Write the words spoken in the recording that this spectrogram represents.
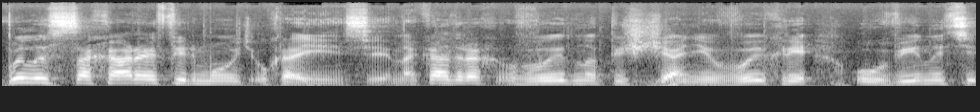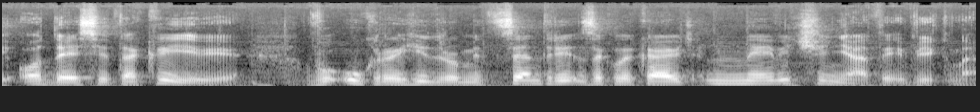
Пили з Сахари фільмують українці. На кадрах видно піщані вихрі у Вінниці, Одесі та Києві. В Укргідромідцентрі закликають не відчиняти вікна.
